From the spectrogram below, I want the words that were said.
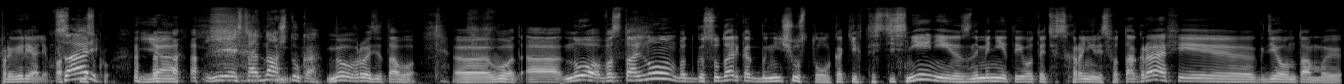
проверяли по Царь? списку. Я. Есть одна штука. Ну, вроде того. Вот. А, но в остальном вот государь как бы не чувствовал каких-то стеснений. Знаменитые вот эти сохранились фотографии, где он там и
